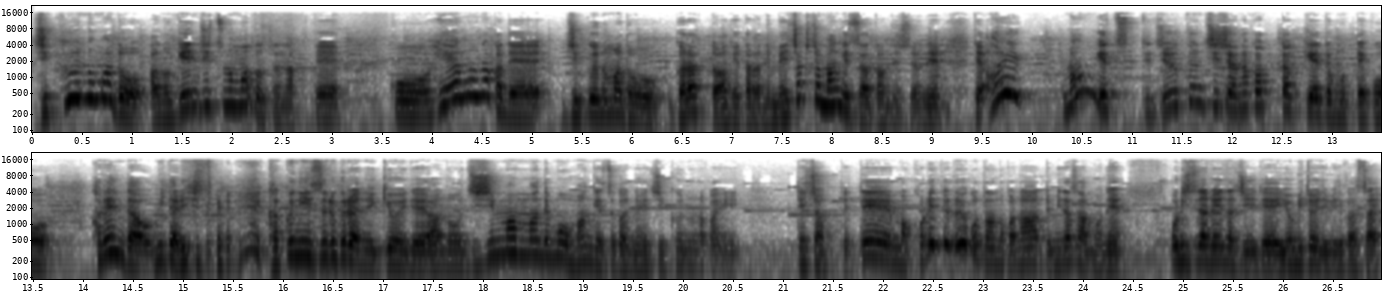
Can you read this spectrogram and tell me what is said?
時空の窓、あの、現実の窓じゃなくて、こう、部屋の中で時空の窓をガラッと開けたらね、めちゃくちゃ満月だったんですよね。で、あれ、満月って19日じゃなかったっけって思って、こう、カレンダーを見たりして 確認するぐらいの勢いで、あの、自信満々でもう満月がね、時空の中に出ちゃってて、まあ、これってどういうことなのかなって皆さんもね、オリジナルエナジーで読み解いてみてください。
